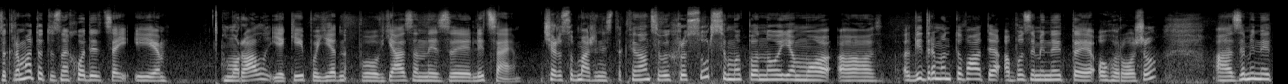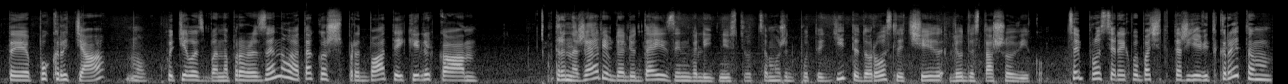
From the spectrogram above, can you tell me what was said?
Зокрема, тут знаходиться і мурал, який пов'язаний з ліцеєм. Через обмеженість так фінансових ресурсів ми плануємо відремонтувати або замінити огорожу, замінити покриття. Ну хотілося б на прорезинове, а також придбати кілька тренажерів для людей з інвалідністю. Це можуть бути діти, дорослі чи люди старшого віку. Цей простір, як ви бачите, теж є відкритим,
